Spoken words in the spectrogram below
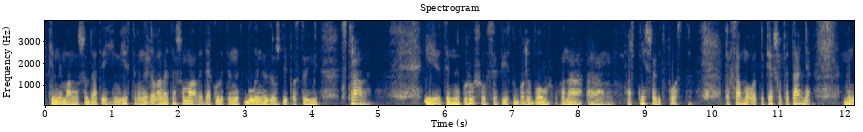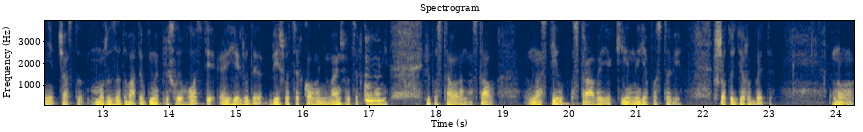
і ті не мали що дати їм їсти, вони давали те, що мали. Деколи це не були не завжди постові страви. І цим не порушувався піст, бо любов вона е, вартніша від посту. Так само, от таке ще питання мені часто можуть задавати. Ми прийшли в гості, е, є люди більш оцерковані, менш оцерковані, і поставили на став на стіл страви, які не є постові. Що тоді робити? Ну,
